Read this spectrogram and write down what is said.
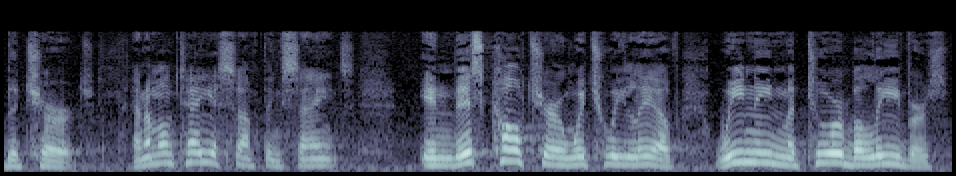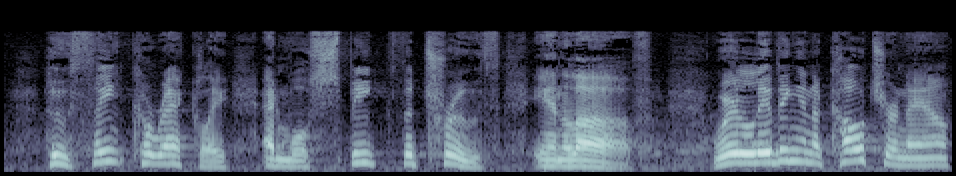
the church. And I'm going to tell you something, saints. In this culture in which we live, we need mature believers who think correctly and will speak the truth in love. We're living in a culture now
